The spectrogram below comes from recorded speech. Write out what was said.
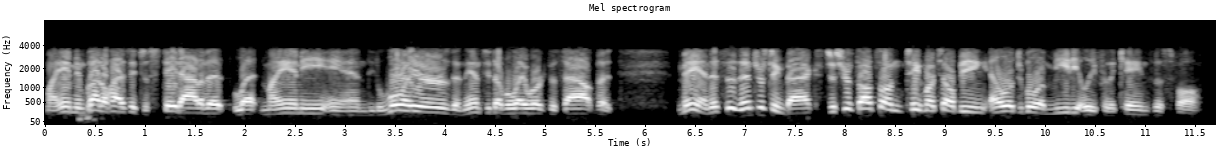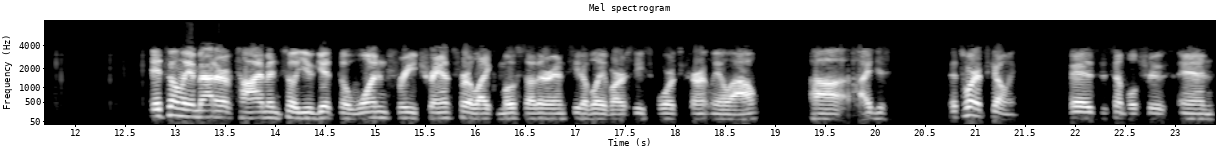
Miami. I'm glad Ohio State just stayed out of it, let Miami and the lawyers and the NCAA work this out. But man, this is interesting, Bax. Just your thoughts on Tate Martell being eligible immediately for the Canes this fall? It's only a matter of time until you get the one free transfer like most other NCAA varsity sports currently allow. Uh, I just, it's where it's going, is the simple truth. And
